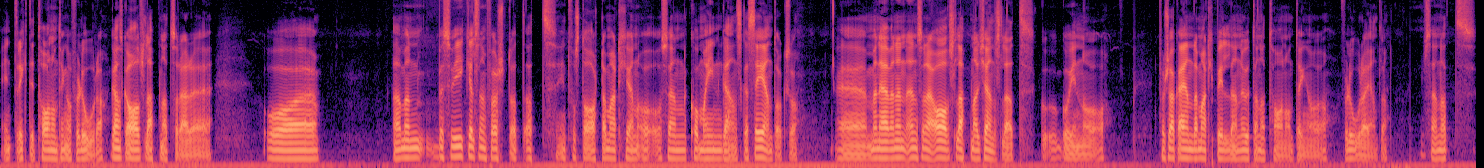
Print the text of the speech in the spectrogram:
inte riktigt ha någonting att förlora. Ganska avslappnat sådär. Eh, och eh, ja, men besvikelsen först att, att inte få starta matchen och, och sen komma in ganska sent också. Eh, men även en, en sån här avslappnad känsla att gå, gå in och försöka ändra matchbilden utan att ha någonting att förlora egentligen. Sen att,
